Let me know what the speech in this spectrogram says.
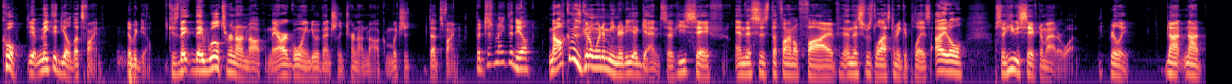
Cool. Yeah, make the deal. That's fine. No big deal. Because they, they will turn on Malcolm. They are going to eventually turn on Malcolm, which is that's fine. But just make the deal. Malcolm is going to win immunity again, so he's safe. And this is the final five, and this was the last time he could play as idol, so he was safe no matter what. Really, not not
